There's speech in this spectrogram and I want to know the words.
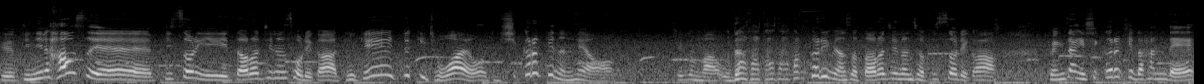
그 비닐하우스에 빗소리 떨어지는 소리가 되게 듣기 좋아요. 좀 시끄럽기는 해요. 지금 막 우다다다다닥 거리면서 떨어지는 저 빗소리가 굉장히 시끄럽기도 한데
